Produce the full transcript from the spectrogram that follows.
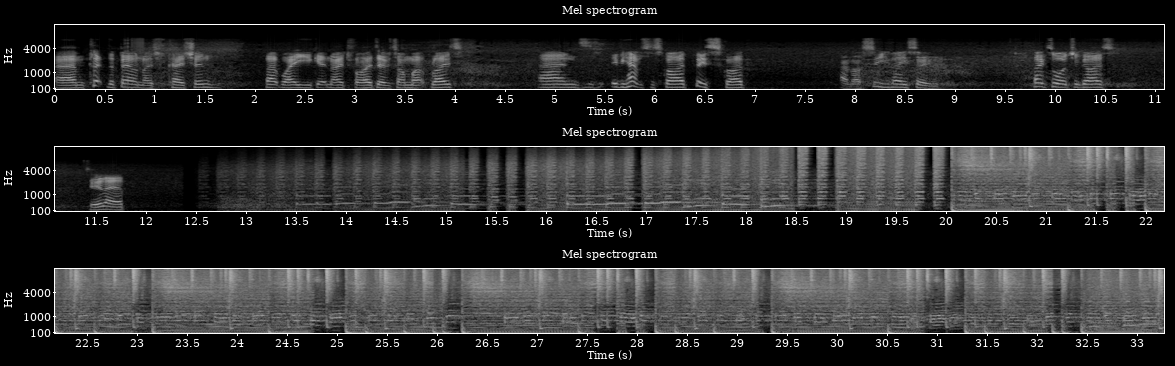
Um, click the bell notification. That way you get notified every time I upload. And if you haven't subscribed, please subscribe. And I'll see you very soon. Thanks for watching guys. See you later.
